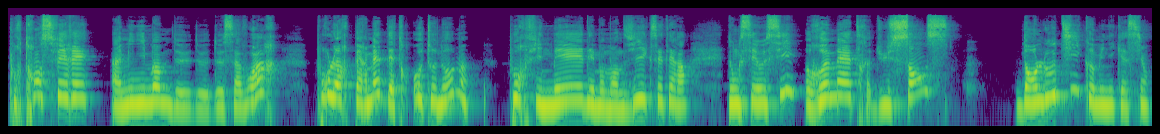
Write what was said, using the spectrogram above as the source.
pour transférer un minimum de, de, savoir pour leur permettre d'être autonomes pour filmer des moments de vie, etc. Donc c'est aussi remettre du sens dans l'outil communication.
